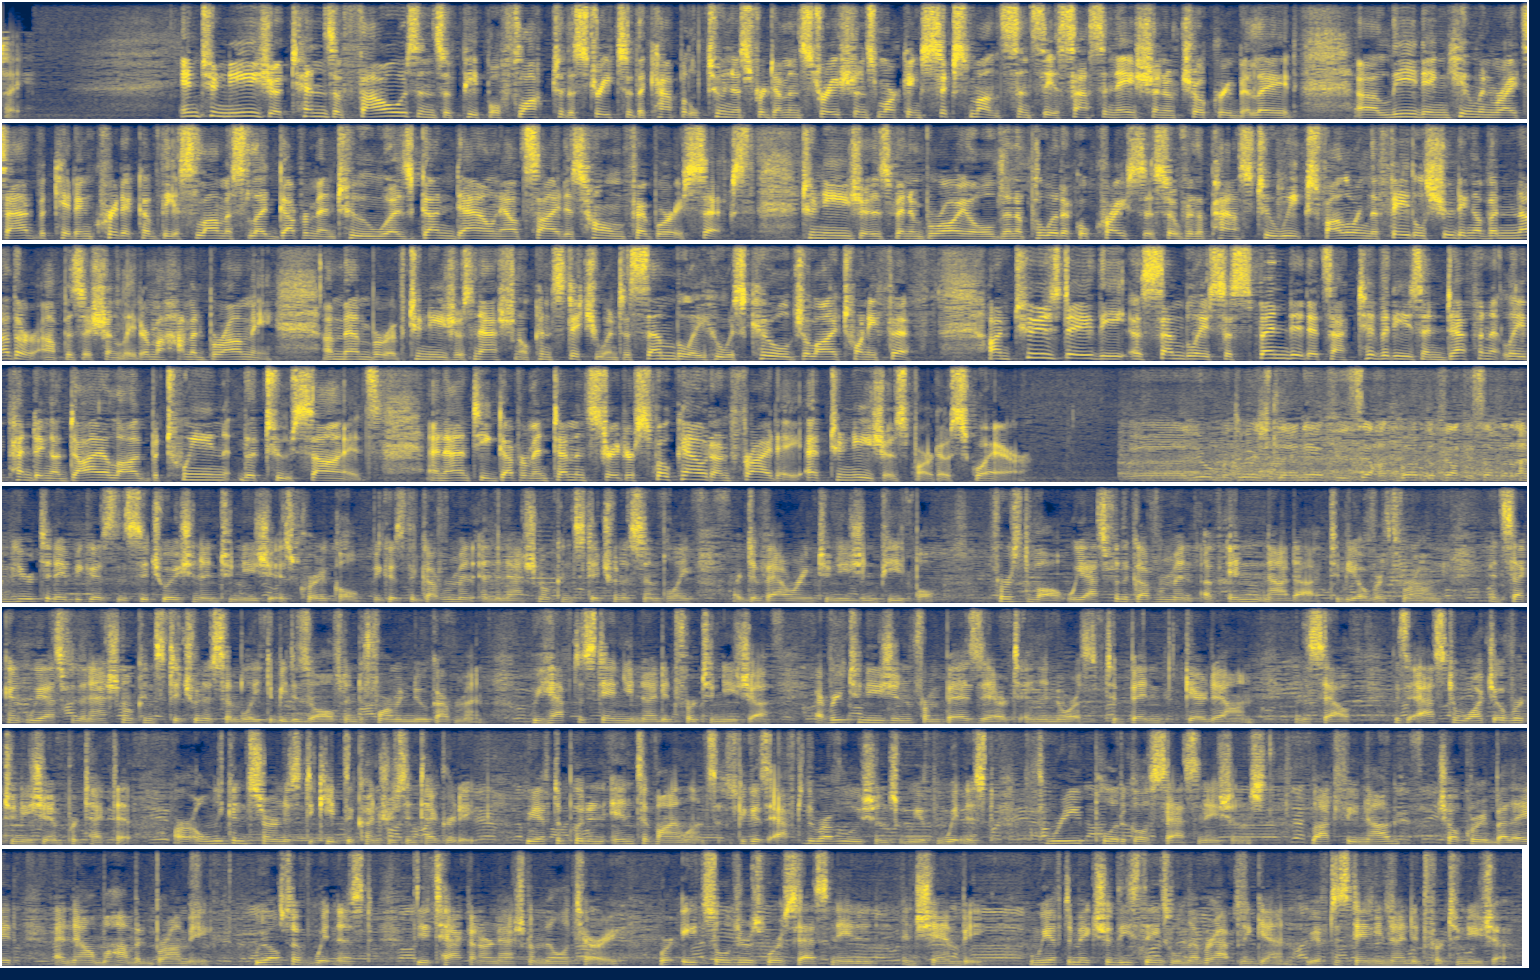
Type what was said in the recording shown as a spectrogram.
say. In Tunisia, tens of thousands of people flocked to the streets of the capital, Tunis, for demonstrations marking six months since the assassination of Chokri Belaid, a leading human rights advocate and critic of the Islamist-led government who was gunned down outside his home February 6th. Tunisia has been embroiled in a political crisis over the past two weeks following the fatal shooting of another opposition leader, Mohamed Brahmi, a member of Tunisia's National Constituent Assembly who was killed July 25th. On Tuesday, the the Assembly suspended its activities indefinitely pending a dialogue between the two sides. An anti-government demonstrator spoke out on Friday at Tunisia's Bardo Square. I'm here today because the situation in Tunisia is critical, because the government and the National Constituent Assembly are devouring Tunisian people. First of all, we ask for the government of Ennahda to be overthrown, and second, we ask for the National Constituent Assembly to be dissolved and to form a new government. We have to stand united for Tunisia. Every Tunisian from Bizerte in the north to Ben Gardane in the south is asked to watch over Tunisia and protect it. Our only concern is to keep the country's integrity. We have to put an end to violence, because after the revolutions, we have witnessed three political assassinations, Lotfi Nag, Chokri Belaid, and now Mohamed Brahmi. We also have witnessed the attack on our national military, where eight soldiers were assassinated in Chambi. And we have to make sure these things will never happen again. We have to stand united for Tunisia.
